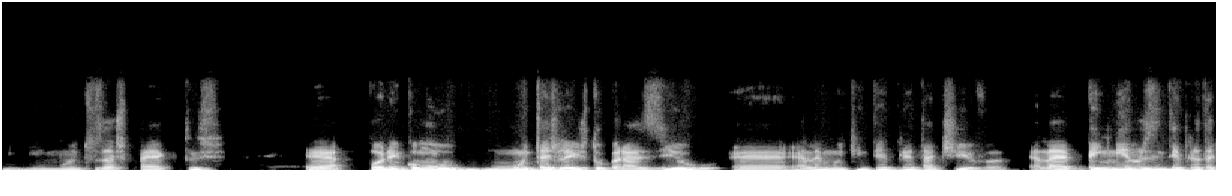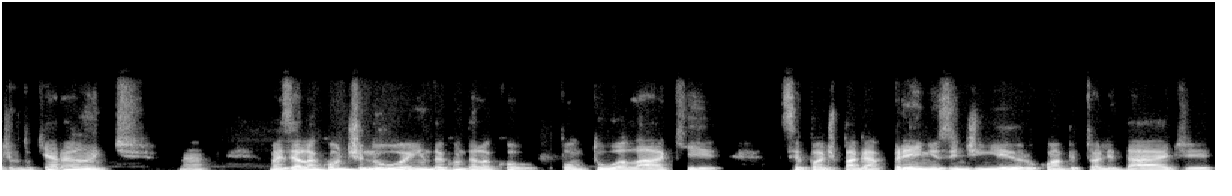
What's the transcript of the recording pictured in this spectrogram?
em muitos aspectos, é, porém, como muitas leis do Brasil, é, ela é muito interpretativa. Ela é bem menos interpretativa do que era antes, né? mas ela continua ainda quando ela pontua lá que você pode pagar prêmios em dinheiro com habitualidade,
